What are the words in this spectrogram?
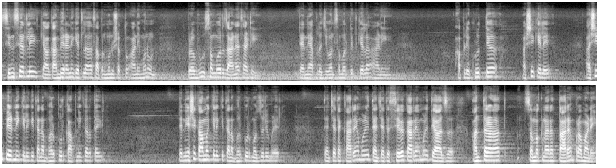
सिन्सिअरली किंवा गांभीर्याने घेतलं असं आपण म्हणू शकतो. आणि म्हणून प्रभूसमोर जाण्यासाठी त्यांनी आपलं जीवन समर्पित केलं आणि आपले कृत्य असे केले अशी पेरणी केली की त्यांना भरपूर कापणी करता येईल. त्यांनी अशी कामं केली की त्यांना भरपूर मजुरी मिळेल. त्यांच्या त्या कार्यामुळे त्यांच्या त्या सेवेकार्यामुळे ते आज अंतराळात चमकणाऱ्या ताऱ्यांप्रमाणे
